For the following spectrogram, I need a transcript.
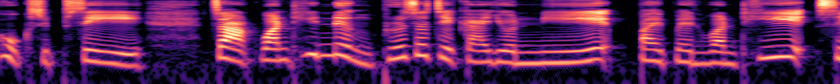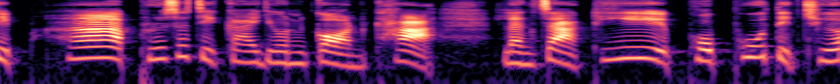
2564 จากวันที่ 1 พฤศจิกายนนี้ไปเป็นวันที่ 15 พฤศจิกายนก่อนค่ะ หลังจากที่พบผู้ติดเชื้อ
